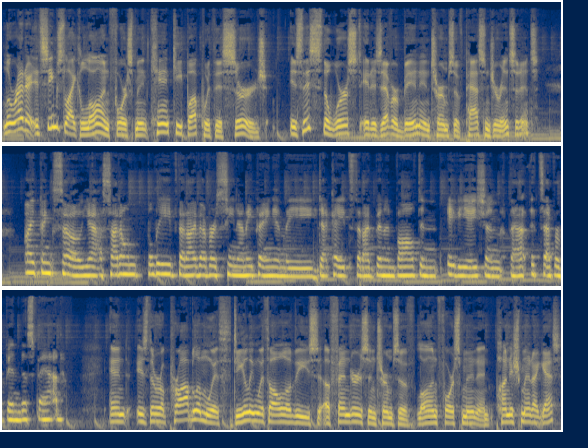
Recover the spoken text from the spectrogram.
Loretta, it seems like law enforcement can't keep up with this surge. Is this the worst it has ever been in terms of passenger incidents? I think so, yes. I don't believe that I've ever seen anything in the decades that I've been involved in aviation that it's ever been this bad. And is there a problem with dealing with all of these offenders in terms of law enforcement and punishment, I guess?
